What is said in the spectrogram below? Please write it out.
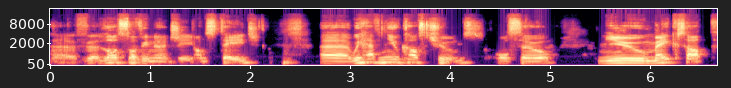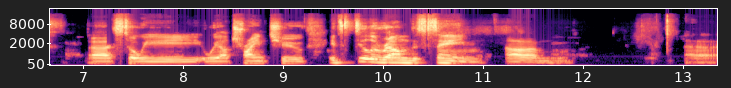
uh, lots of energy on stage. Uh, we have new costumes, also new makeup. Uh, so we we are trying to. It's still around the same um, uh,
